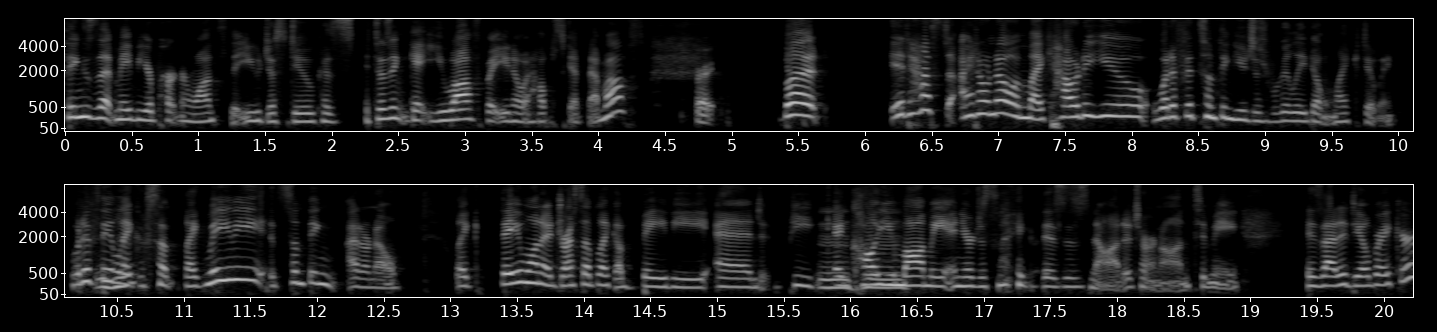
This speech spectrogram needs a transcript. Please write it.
things that maybe your partner wants that you just do because it doesn't get you off but you know it helps get them off Right. but it has to i don't know i'm like how do you what if it's something you just really don't like doing what if they Mhm. like some like maybe it's something i don't know like they want to dress up like a baby and be and call you Mhm. mommy and you're just like this is not a turn on to me is that a deal breaker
